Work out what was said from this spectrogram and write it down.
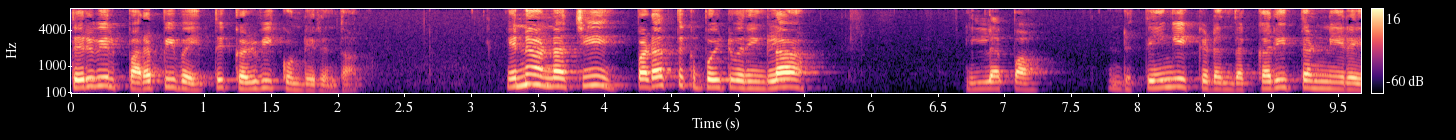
தெருவில் பரப்பி வைத்து கழுவி கொண்டிருந்தான். என்ன அண்ணாச்சி படத்துக்கு போயிட்டு வரீங்களா? இல்லப்பா என்று தேங்கி கிடந்த கரித்தண்ணீரை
